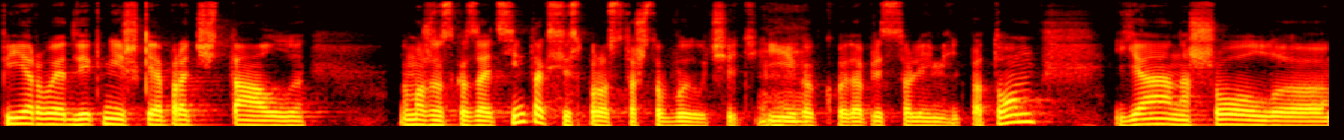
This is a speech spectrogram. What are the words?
Первые две книжки я прочитал, ну, можно сказать, синтаксис просто, чтобы выучить mm и какое-то представление иметь. Потом я нашел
